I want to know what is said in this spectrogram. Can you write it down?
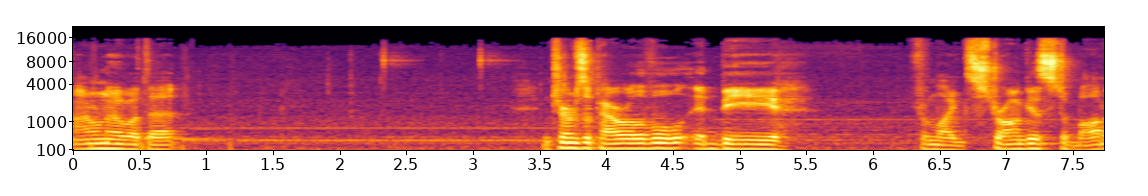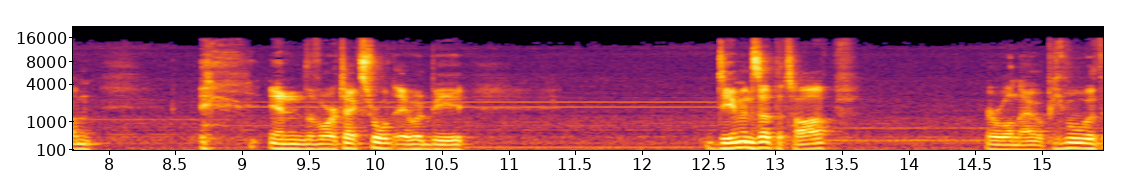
I don't know about that. In terms of power level, it'd be from like strongest to bottom. In the Vortex world, it would be demons at the top. Or well no, people with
